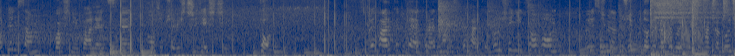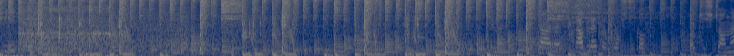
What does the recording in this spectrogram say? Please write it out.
za ten sam właśnie walec e, może przewieźć 30 ton. Spycharkę tutaj akurat mamy spycharkę gąsienicową. No, Jesteśmy na dużej budowie, dlatego jest to spycharka gąsienicowa. Widzimy stare kable, to było wszystko oczyszczone.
